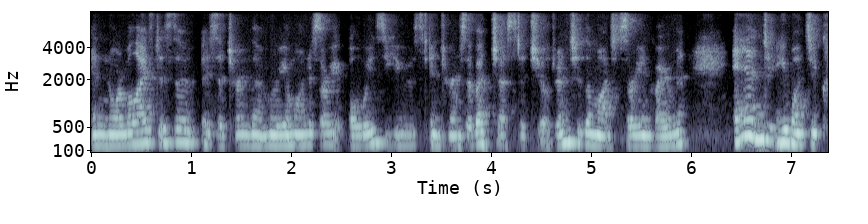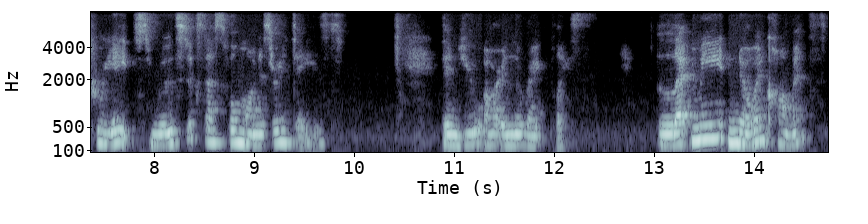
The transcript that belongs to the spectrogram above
And normalized is a, is a term that Maria Montessori always used in terms of adjusted children to the Montessori environment. And you want to create smooth, successful Montessori days, then you are in the right place. Let me know in comments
